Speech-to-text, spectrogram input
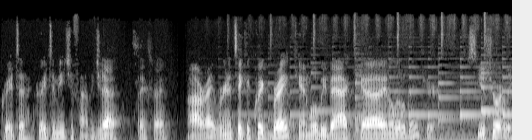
great to great to meet you finally, Yeah. Thanks, Ryan. All right, we're going to take a quick break, and we'll be back uh, in a little bit here. See you shortly.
